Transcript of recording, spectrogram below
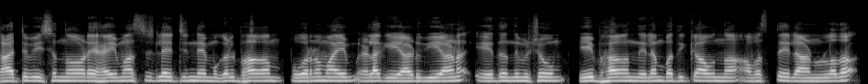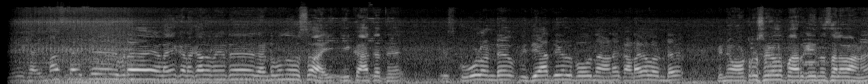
കാറ്റ് വീശുന്നതോടെ ഹൈമാസ്റ്റ് ലൈറ്റിന്റെ മുകൾ ഭാഗം പൂർണമായും ഇളകിയാടുകയാണ്. ഏത് നിമിഷവും ഈ ഭാഗം നിലം പതിക്കാവുന്ന അവസ്ഥയിലാണുള്ളത്. ഈ ഹൈമാസ് ഇവിടെ ഇളകി രണ്ട് മൂന്ന് ദിവസമായി. ഈ കാറ്റത്ത് സ്കൂളുണ്ട് വിദ്യാർത്ഥികൾ പോകുന്നതാണ് കടകളുണ്ട്. പിന്നെ ഓട്ടോറിക്ഷകൾ പാർക്ക് ചെയ്യുന്ന സ്ഥലമാണ്.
